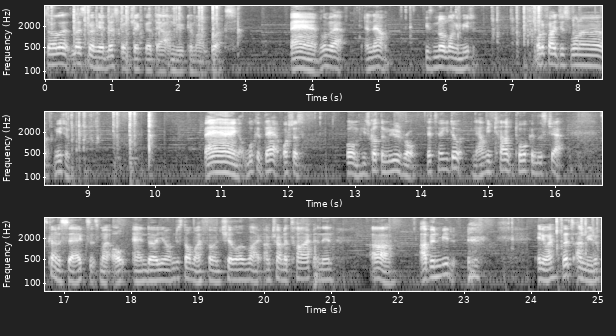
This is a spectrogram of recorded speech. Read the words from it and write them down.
So let, us go ahead, let's go check that the unmute command works. Bam, look at that. And now, he's no longer muted. What if I just want to mute him? Bang, look at that, watch this. Boom, he's got the muted role. That's how you do it. Now he can't talk in this chat. It's kind of sad because it's my alt and uh, you know, I'm just on my phone chilling, like I'm trying to type and then, ah, I've been muted. anyway, let's unmute him.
